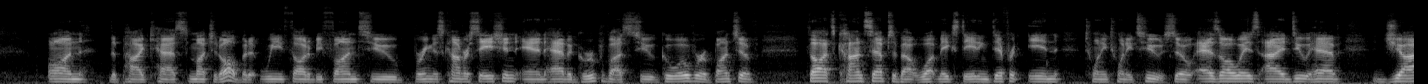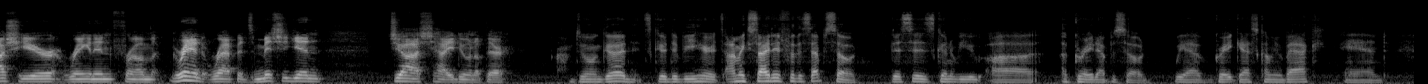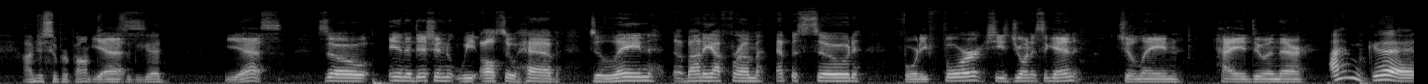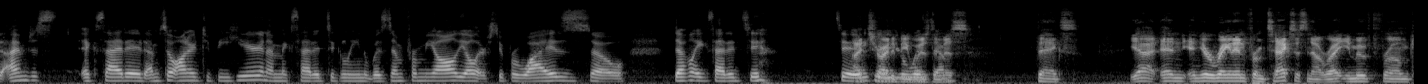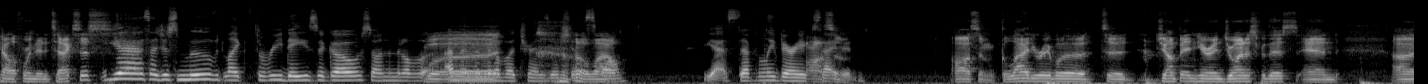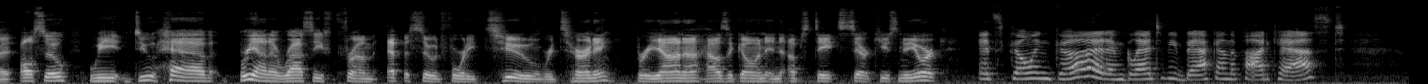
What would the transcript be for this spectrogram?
on the podcast much at all, but we thought it'd be fun to bring this conversation and have a group of us to go over a bunch of thoughts, concepts about what makes dating different in 2022. So, as always, I do have Josh here ringing in from Grand Rapids, Michigan. Josh, how you doing up there? I'm doing good. It's good to be here. It's, I'm excited for this episode. This is going to be uh, a great episode. We have great guests coming back, and I'm just super pumped. Yes. This will be good. Yes. So, in addition, we also have Jelaine Abania from episode 44. She's joined us again. Jelaine, how you doing there? I'm good. I'm just excited. I'm so honored to be here, and I'm excited to glean wisdom from y'all. Y'all are super wise, so definitely excited to to. I try to be wisdom. wisdomous. Thanks. Yeah, and and you're ringing in from Texas now, right? You moved from California to Texas. Yes, I just moved like three days ago, so in the middle of a, I'm in the middle of a transition. Oh, wow. So yes, definitely very excited. Awesome. Glad you're able to to jump in here and join us for this. And uh, also, we do have Brianna Rossi from episode 42 returning. Brianna, how's it going in upstate Syracuse, New York? It's going good. I'm glad to be back on the podcast.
